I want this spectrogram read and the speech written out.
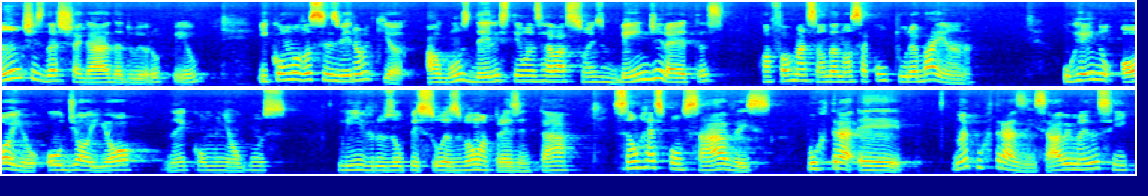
antes da chegada do europeu. E como vocês viram aqui, ó, alguns deles têm umas relações bem diretas com a formação da nossa cultura baiana. O reino Oyo, ou de Oió, né, como em alguns livros ou pessoas vão apresentar, são responsáveis por é, não é por trazer, sabe? Mas assim,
